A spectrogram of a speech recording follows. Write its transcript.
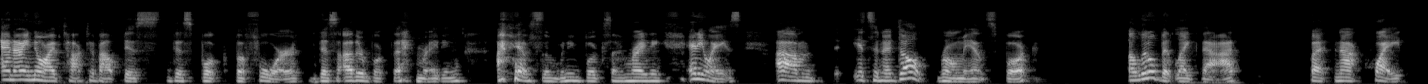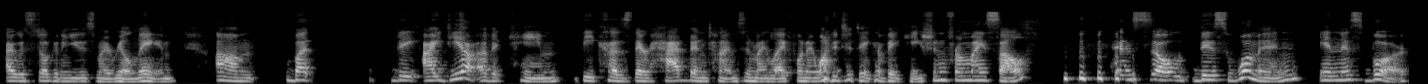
and I know I've talked about this this book before, this other book that I'm writing. I have so many books I'm writing. Anyways, um, it's an adult romance book, a little bit like that, but not quite. I was still going to use my real name. Um, but the idea of it came because there had been times in my life when I wanted to take a vacation from myself. and so this woman in this book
